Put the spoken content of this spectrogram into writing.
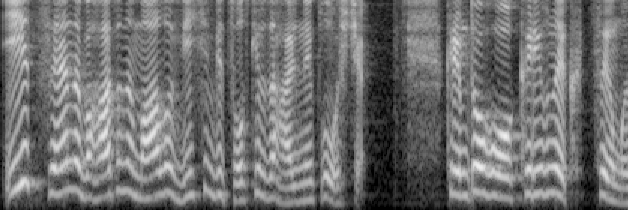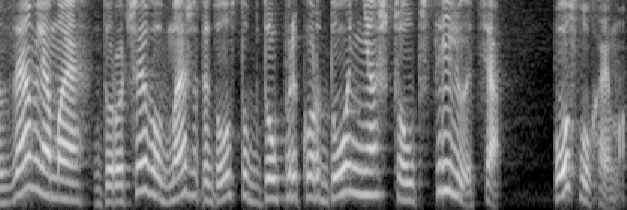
і це не багато не мало 8% загальної площі. Крім того, керівник цими землями доручив обмежити доступ до прикордоння, що обстрілюється. Послухаймо.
